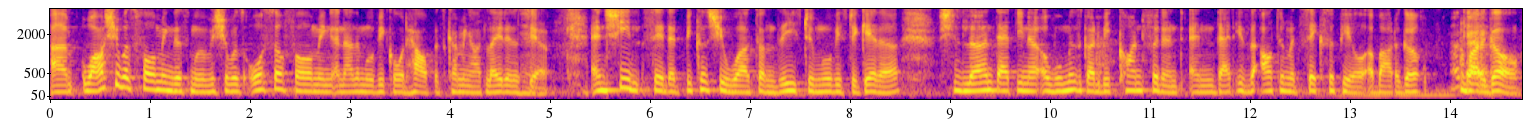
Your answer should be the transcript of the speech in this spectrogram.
um, while she was filming this movie, she was also filming another movie called Help. It's coming out later this year, and she said that because she worked on these two movies together, she's learned that you know a woman's got to be confident, and that is the ultimate sex appeal about a girl. About a girl.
